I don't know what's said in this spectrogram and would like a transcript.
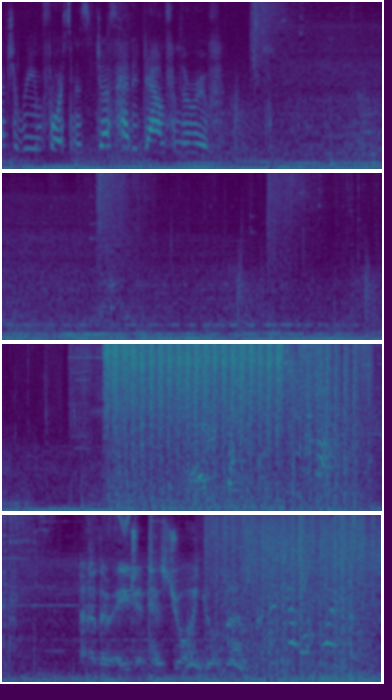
Batch of reinforcements just headed down from the roof. Another agent has joined your group.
